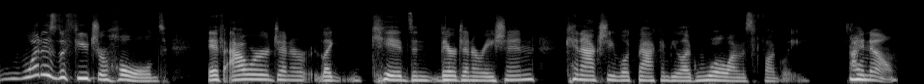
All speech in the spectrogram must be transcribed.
what does the future hold if our gener like kids and their generation can actually look back and be like, "Whoa, I was fugly." I know,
